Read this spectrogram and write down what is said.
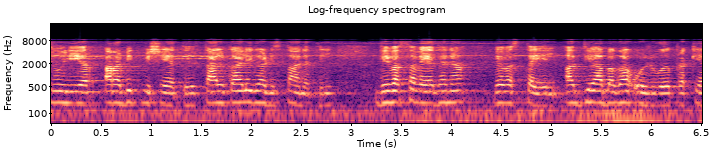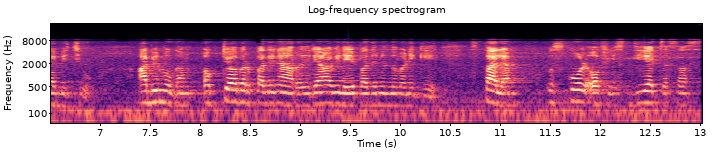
junior Arabic വിഷയത്തിൽ താൽക്കാലിക അടിസ്ഥാനത്തിൽ ദിവസവേതന വ്യവസ്ഥയിൽ അധ്യാപക ഒഴിവ് പ്രഖ്യാപിച്ചു. അഭിമുഖം ഒക്ടോബർ പതിനാറ് രാവിലെ പതിനൊന്ന് മണിക്ക്. സ്ഥലം school office G H S S.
